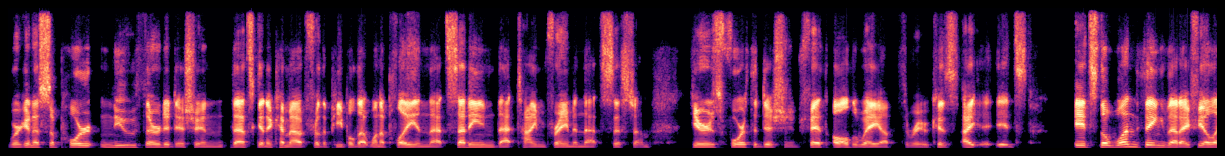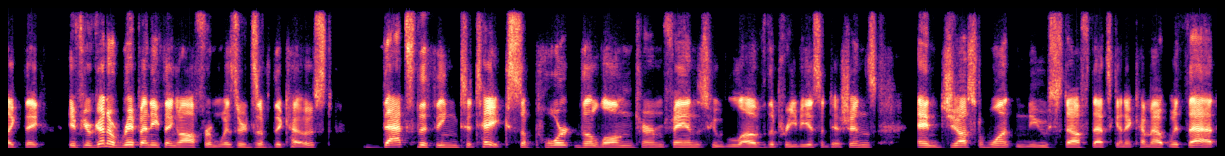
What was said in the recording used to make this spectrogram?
We're going to support new third edition that's going to come out for the people that want to play in that setting that time frame and that system here's fourth edition fifth all the way up through because i it's it's the one thing that i feel like they if you're going to rip anything off from wizards of the coast that's the thing to take. Support the long-term fans who love the previous editions and just want new stuff that's going to come out with that.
